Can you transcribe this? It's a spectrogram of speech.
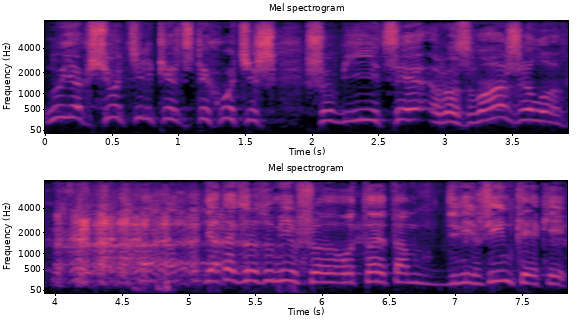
Ну, якщо тільки ж ти хочеш, щоб її це розважило, Я так зрозумів, що от е, там дві жінки, які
